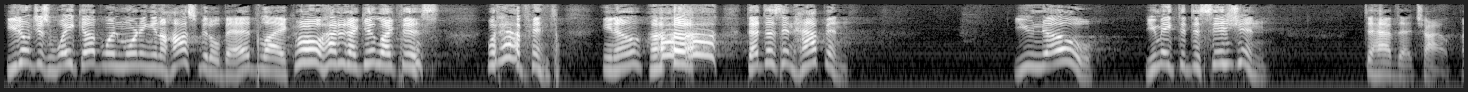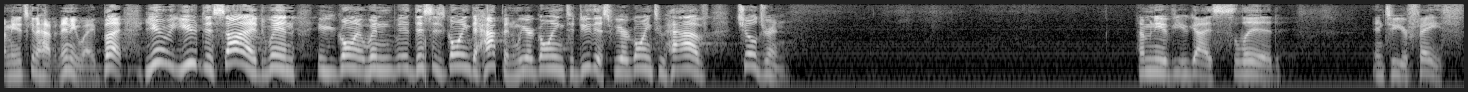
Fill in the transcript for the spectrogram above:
You don't just wake up one morning in a hospital bed like, oh, how did I get like this? What happened? You know? Ah, that doesn't happen. You know. You make the decision to have that child. I mean, it's going to happen anyway, but you you decide when you're going when this is going to happen. We are going to do this. We are going to have children. How many of you guys slid into your faith,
